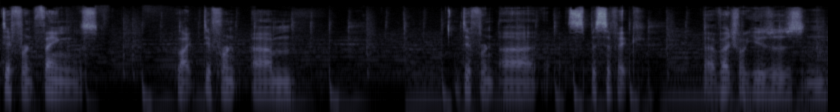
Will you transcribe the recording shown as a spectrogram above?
different things, like different, um, different uh, specific uh, virtual users and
